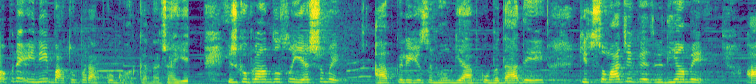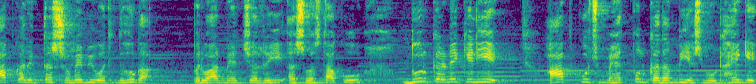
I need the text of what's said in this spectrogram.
अपने इन्हीं बातों पर आपको गौर करना चाहिए। इसके उपरांत दोस्तों, यश में आपके लिए जो समय होंगे, आपको बता दें कि सामाजिक गतिविधियों में आपका अधिकतर समय भी व्यतीत होगा। परिवार में चल रही अस्वस्थता को दूर करने के लिए आप कुछ महत्वपूर्ण कदम भी यश में उठाएँगे।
